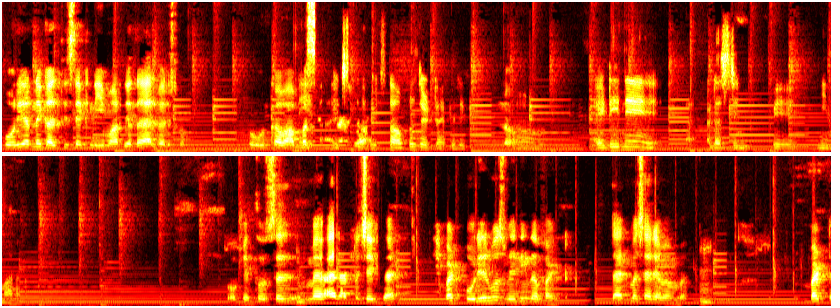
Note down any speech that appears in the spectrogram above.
पोरियर ने गलती से एक नी मार दिया था एल्वेरिस को। तो उनका वापस एडी ने इंटरेस्टिंग पे नहीं माना Okay, so sir, mm. I have to check that. But Poirier was winning the fight. That much I remember. Mm. But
